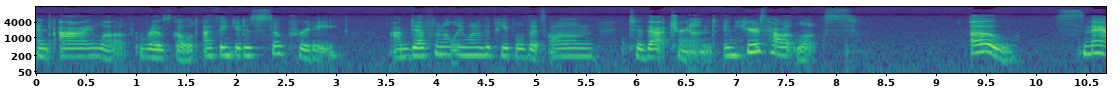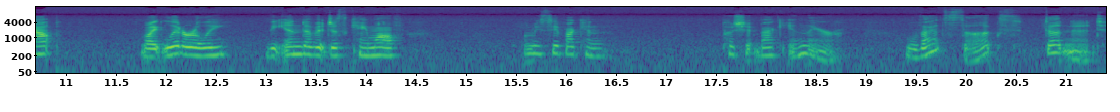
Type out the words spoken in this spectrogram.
and I love rose gold. I think it is so pretty. I'm definitely one of the people that's on to that trend. And here's how it looks. Oh, snap. Like literally, the end of it just came off. Let me see if I can push it back in there. Well, that sucks, doesn't it?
